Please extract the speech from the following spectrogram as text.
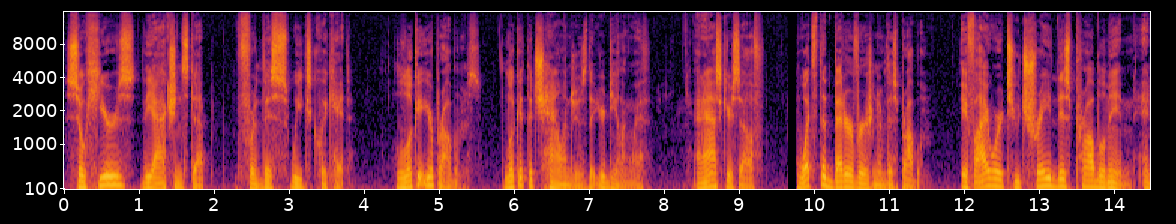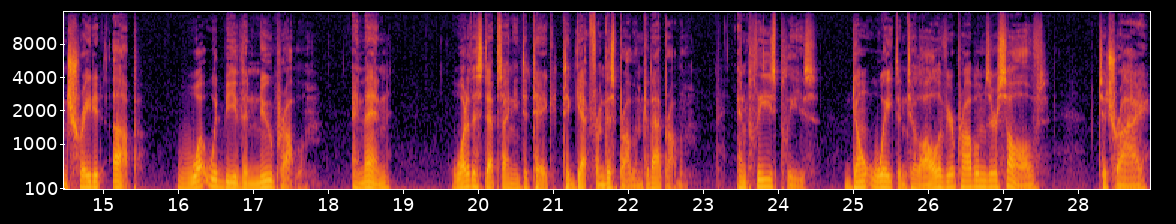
So here's the action step for this week's quick hit. Look at your problems, look at the challenges that you're dealing with, and ask yourself, what's the better version of this problem? If I were to trade this problem in and trade it up, what would be the new problem? And then, what are the steps I need to take to get from this problem to that problem? And please, please, don't wait until all of your problems are solved to try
